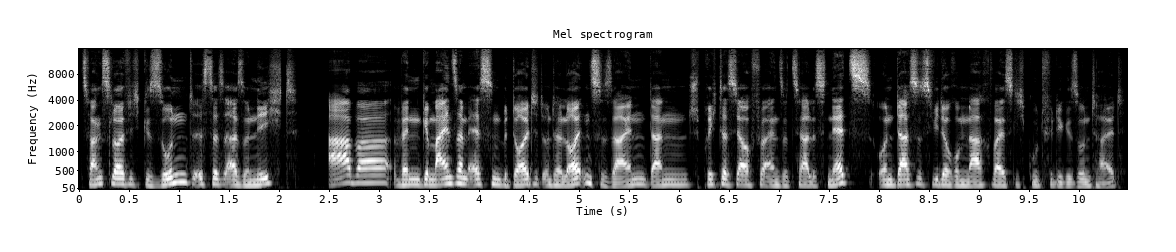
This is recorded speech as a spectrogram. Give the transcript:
Zwangsläufig gesund ist das also nicht. Aber wenn gemeinsam Essen bedeutet, unter Leuten zu sein, dann spricht das ja auch für ein soziales Netz und das ist wiederum nachweislich gut für die Gesundheit.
